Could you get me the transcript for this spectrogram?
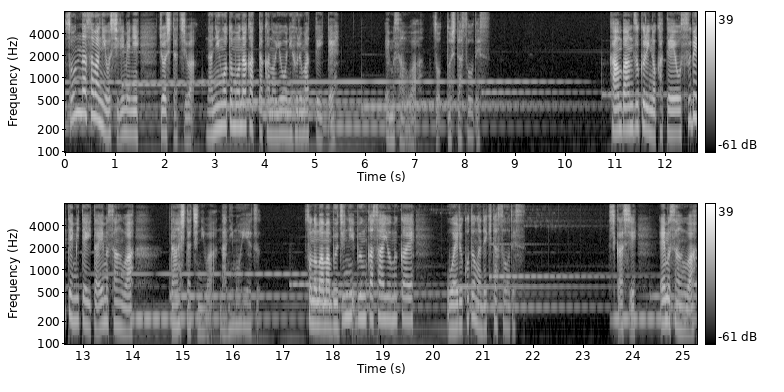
そんな騒ぎを尻目に女子たちは何事もなかったかのように振る舞っていて M さんはぞっとしたそうです。看板作りの過程を全て見ていた M さんは男子たちには何も言えずそのまま無事に文化祭を迎え終えることができたそうです。しかし M さんは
